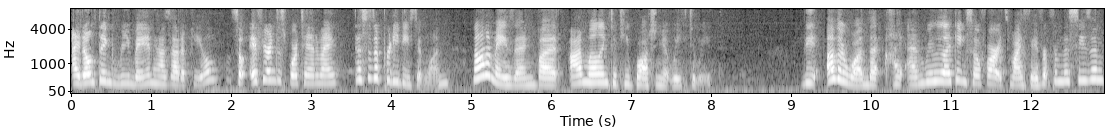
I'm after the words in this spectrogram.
I don't think Remain has that appeal. So if you're into sports anime, this is a pretty decent one. Not amazing, but I'm willing to keep watching it week to week. The other one that I am really liking so far, it's my favorite from this season,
